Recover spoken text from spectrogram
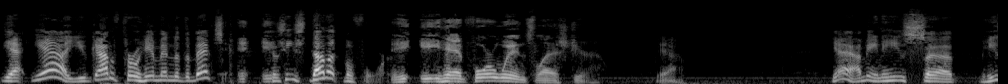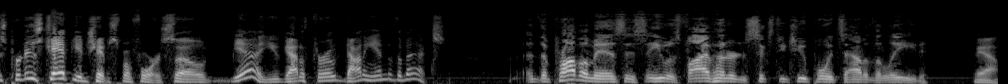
yeah, yeah, you got to throw him into the mix because he's done it before. He, he had four wins last year. Yeah. Yeah, I mean he's uh, he's produced championships before, so yeah, you got to throw Donny into the mix. The problem is, is he was 562 points out of the lead. Yeah.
